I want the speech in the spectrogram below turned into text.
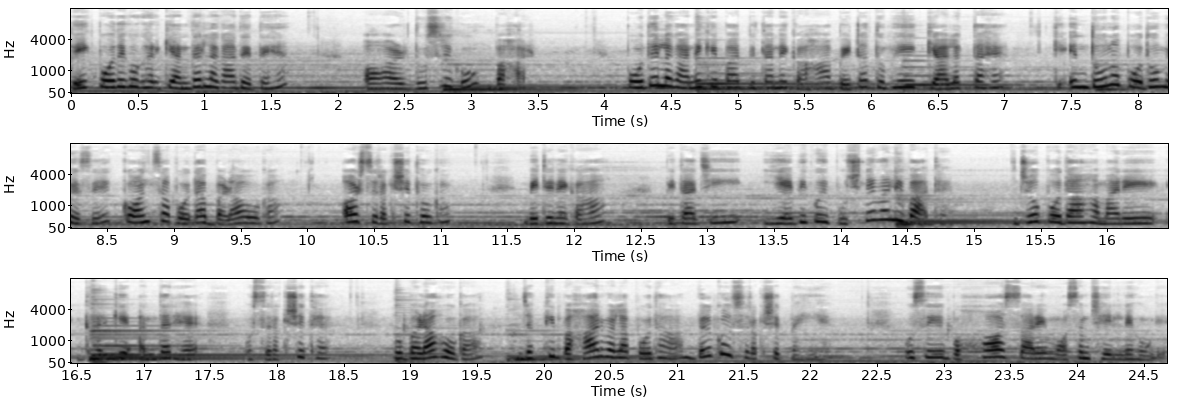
तो एक पौधे को घर के अंदर लगा देते हैं और दूसरे को बाहर। पौधे लगाने के बाद पिता ने कहा, बेटा, तुम्हें क्या लगता है कि इन दोनों पौधों में से कौन सा पौधा बड़ा होगा और सुरक्षित होगा? बेटे ने कहा, पिताजी, ये भी कोई पूछने वाली बात है। जो पौधा हमारे घर के अंदर है, वो सुरक्षित है। वो बड़ा होगा, जबकि बाहर वाला पौधा बिल्कुल सुरक्षित नहीं है। उसे बहुत सारे मौसम झेलने होंगे।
